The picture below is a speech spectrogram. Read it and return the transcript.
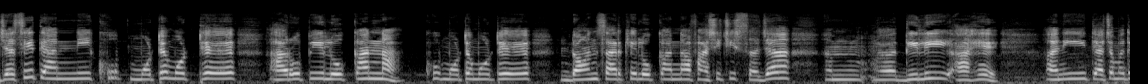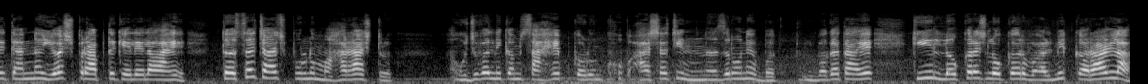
जसे त्यांनी खूप मोठे मोठे आरोपी लोकांना खूप मोठे मोठे डॉनसारखे लोकांना फाशीची सजा दिली आहे आणि त्याच्यामध्ये त्यांना यश प्राप्त केलेलं आहे. तसंच आज पूर्ण महाराष्ट्र उज्ज्वल निकम साहेबकडून खूप आशाची नजरोने बघ बघत आहे की लवकरच लवकर वाल्मिक कराडला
